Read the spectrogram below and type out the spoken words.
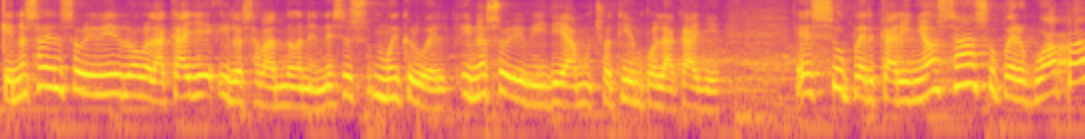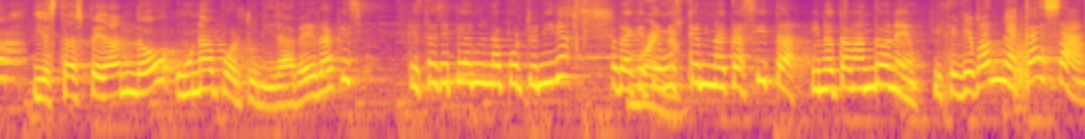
que no saben sobrevivir luego en la calle y los abandonen. Eso es muy cruel y no sobreviviría mucho tiempo en la calle. Es súper cariñosa, súper guapa y está esperando una oportunidad, ¿verdad que sí? Que estás esperando una oportunidad para que Bueno. te busquen una casita y no te abandonen. Dice, llevadme a casa.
